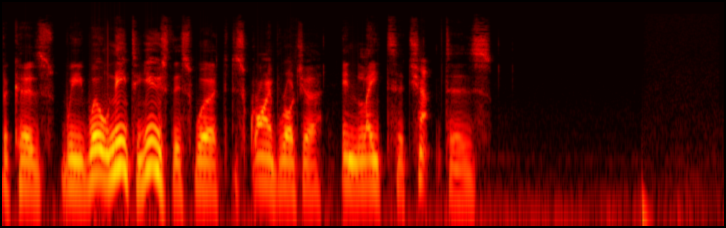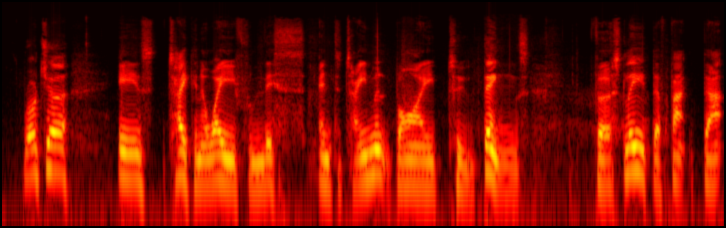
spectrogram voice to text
because we will need to use this word to describe Roger in later chapters. Roger is taken away from this entertainment by two things. Firstly, the fact that,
